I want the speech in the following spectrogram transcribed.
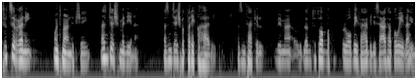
تبي تصير غني وأنت ما عندك شيء لازم تعيش في مدينة لازم تعيش بالطريقة هذه لازم تاكل بما لازم تتوظف الوظيفة هذه اللي ساعاتها طويله.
